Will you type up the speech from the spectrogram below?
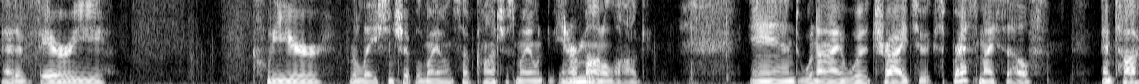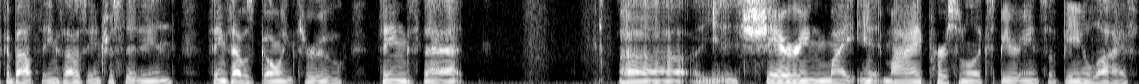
I had a very clear relationship with my own subconscious, my own inner monologue. And when I would try to express myself and talk about things I was interested in, things I was going through, things that uh, sharing my my personal experience of being alive,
